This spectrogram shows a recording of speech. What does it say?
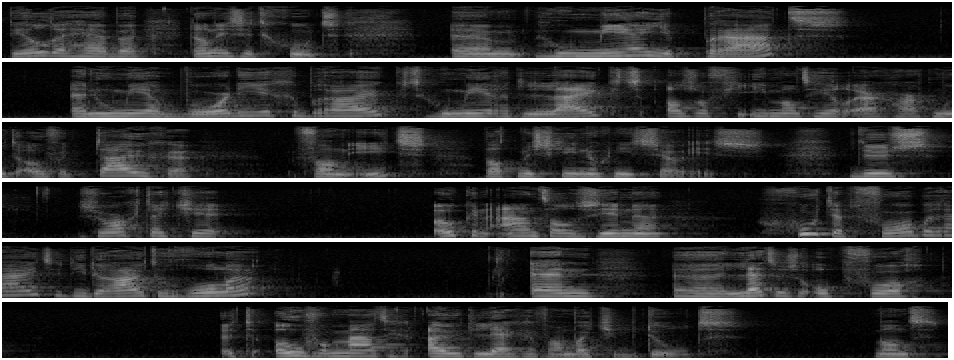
wilde hebben, dan is het goed. Um, hoe meer je praat en hoe meer woorden je gebruikt, hoe meer het lijkt alsof je iemand heel erg hard moet overtuigen van iets wat misschien nog niet zo is. Dus zorg dat je ook een aantal zinnen goed hebt voorbereid, die eruit rollen. En uh, let dus op voor het overmatig uitleggen van wat je bedoelt. Want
